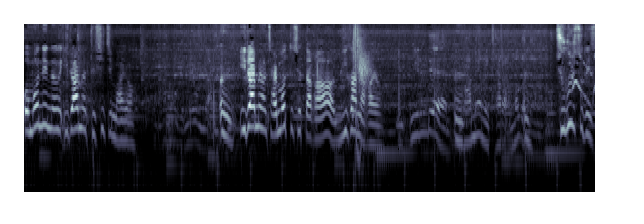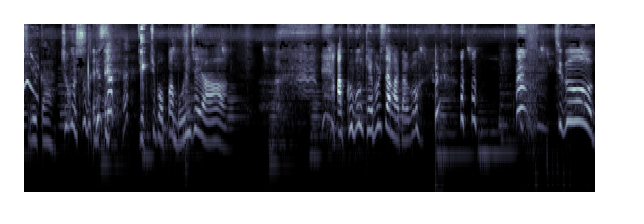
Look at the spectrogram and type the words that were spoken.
어머니는 일하면 드시지 마요. 응, 일하면 잘못 드셨다가 위가 나가요. 일에 응. 라면을 잘 안 먹어 나는. 죽을 수도 있으니까. 죽을 수도 있어. 옆집 오빠 뭔죄야? 아 그분 개불쌍하다고? 지금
